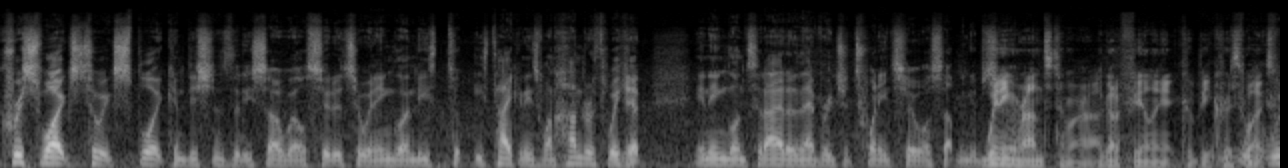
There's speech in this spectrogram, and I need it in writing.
Chris Woakes to exploit conditions that he's so well suited to in England. He's, t- he's taken his 100th wicket in England today at an average of 22 or something absurd. Winning runs tomorrow. I've got a feeling it could be Chris Woakes Wouldn't-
